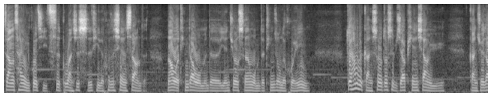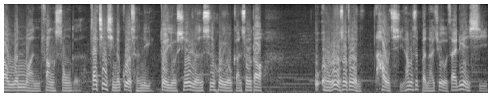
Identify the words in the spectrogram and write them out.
这样参与过几次，不管是实体的或是线上的，然后我听到我们的研究生、我们的听众的回应，对他们的感受都是比较偏向于。感觉到温暖、放松的，在进行的过程里，对有些人是会有感受到。我呃，我有时候都很好奇，他们是本来就有在练习，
